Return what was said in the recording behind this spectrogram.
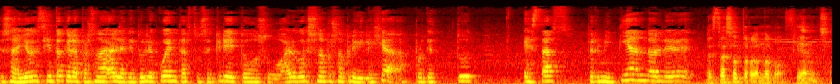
o sea, yo siento que la persona a la que tú le cuentas tus secretos o algo es una persona privilegiada, porque tú estás permitiéndole Le estás otorgando confianza.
